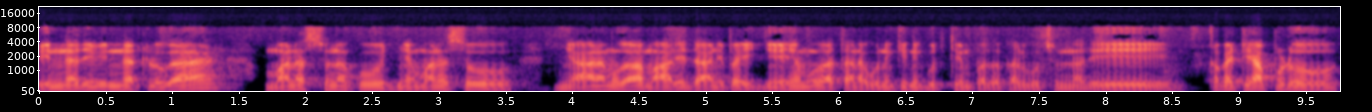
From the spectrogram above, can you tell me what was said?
విన్నది విన్నట్లుగా మనస్సునకు జ్ఞ మనస్సు జ్ఞానముగా మారి దానిపై జ్ఞేయముగా తన ఉనికిని గుర్తింపగలుగుచున్నది. కాబట్టి అప్పుడు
